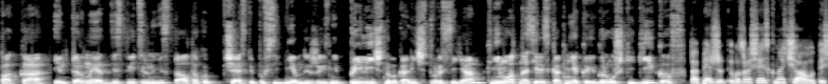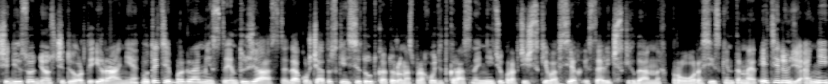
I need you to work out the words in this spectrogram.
Пока интернет действительно не стал такой частью повседневной жизни приличного количества россиян, к нему относились как некой игрушки гиков. Опять же, возвращаясь к началу, 1994 и ранее, вот эти программисты, энтузиасты, да, Курчатовский институт, который у нас проходит красной нитью практически во всех исторических данных про российский интернет, эти люди, они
